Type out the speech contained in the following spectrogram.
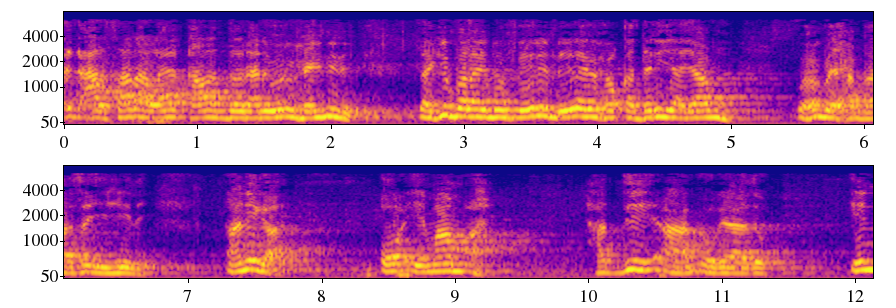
cid caalsaaraha laga qaadan doonaan waru haynin laakiin balaynu fiirina ilahi wuxuu qadariya ayaamuhu waxunbay xambaarsan yihiin. Aniga oo imaam ah haddii aan ogaado in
